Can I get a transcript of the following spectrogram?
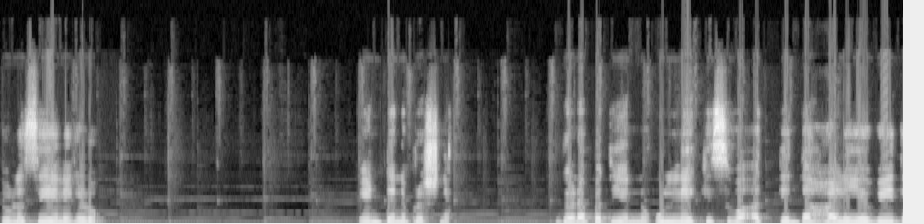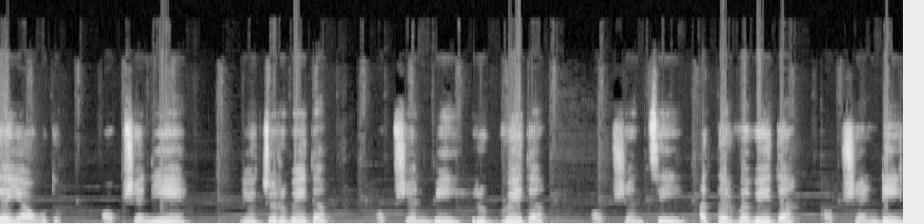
ತುಳಸಿ ಎಲೆಗಳು. ಎಂಟನೇ ಪ್ರಶ್ನೆ. ಗಣಪತಿಯನ್ನು ಉಲ್ಲೇಖಿಸುವ ಅತ್ಯಂತ ಹಳೆಯ ವೇದ ಯಾವುದು? Option A, Yajurveda option B, Rigveda option C Atharva Veda option D.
